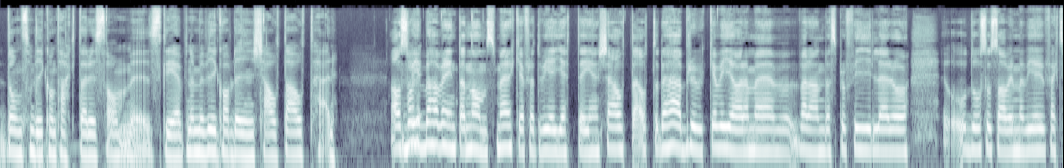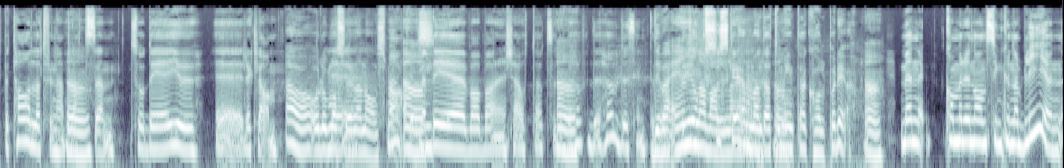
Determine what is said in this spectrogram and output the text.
de som vi kontaktade som eh, skrev, nej men vi gav dig en shoutout här. Ja, så Var vi behöver inte annonsmärka för att vi har gett dig en shoutout och det här brukar vi göra med varandras profiler och, och då så sa vi men vi har ju faktiskt betalat för den här Ja. platsen så det är ju eh, reklam. Ja, och då måste Eh, den annonsmärkas. Ja, Ja. Men det var bara en shoutout så det Ja. behövdes inte. Det var en Det är av också alla. skrämmande att de ja. inte har koll på det. Ja. Men kommer det någonsin kunna bli en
